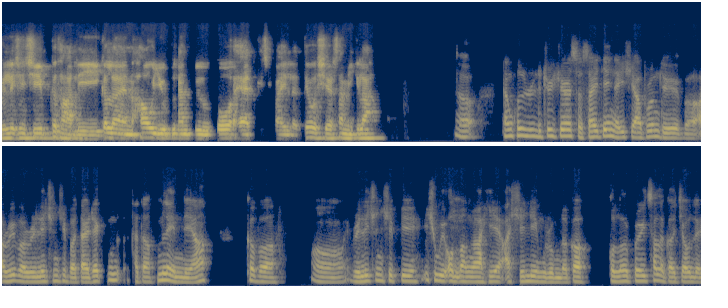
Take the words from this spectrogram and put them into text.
relationship ka thali kala and how you plan to go ahead kisi pai la. Teo share sami kila 呃初 literature society 的一些 abroom 对个 arrival relationship a direct 它的 millionaire 各个嗯 relationship 啊，一些会 old room 那个 collaborate 出来个交流，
